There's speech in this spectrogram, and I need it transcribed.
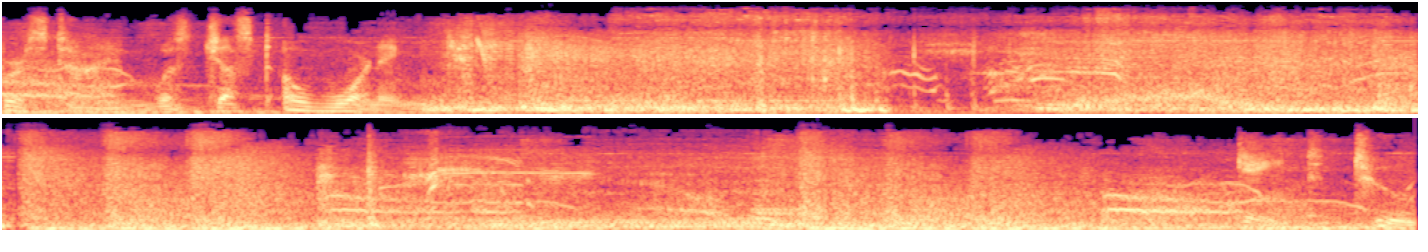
first time was just a warning. Gate 2.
